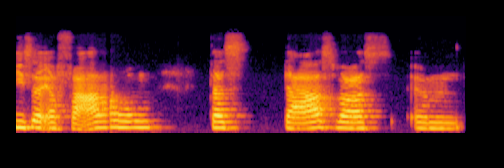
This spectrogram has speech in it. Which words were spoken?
dieser Erfahrung, dass das, was, ähm,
